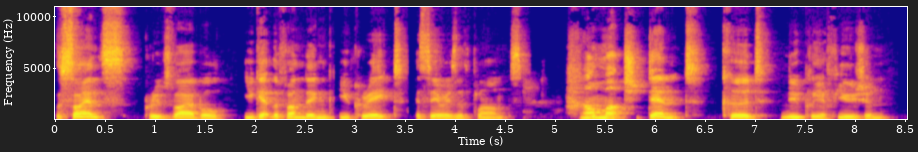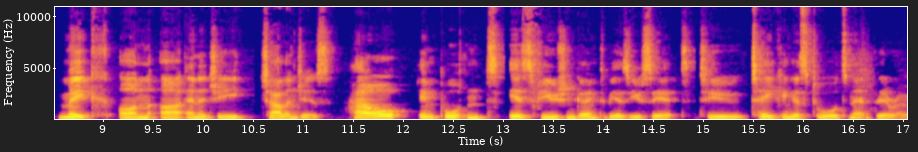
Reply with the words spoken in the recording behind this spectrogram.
the science proves viable. You get the funding you create a series of plants. How much dent could nuclear fusion make on our energy challenges how important is fusion going to be, as you see it, to taking us towards net zero?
